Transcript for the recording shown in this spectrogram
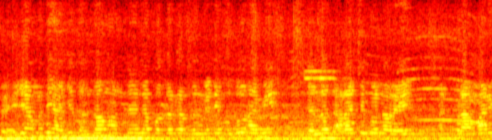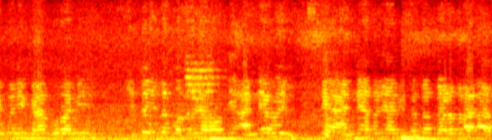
तर ह्याच्यामध्ये असे धंदा मांडलेल्या पत्रकार संघटनेमधून आम्ही त्यांना धडा शिकवणार आहे. आणि प्रामाणिकपणे काय करू आम्ही जिथं जिथं पत्रकारावरती अन्याय होईल ते अन्यायासाठी आम्ही सतत लढत राहणार.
